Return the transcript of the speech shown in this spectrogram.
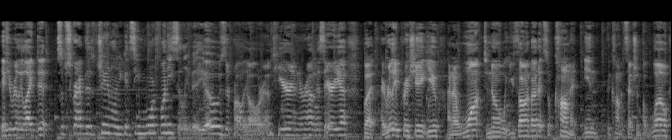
If you really liked it, subscribe to the channel and you can see more funny, silly videos. They're probably all around here and around this area. But I really appreciate you, and I want to know what you thought about it, so comment in the comment section below.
